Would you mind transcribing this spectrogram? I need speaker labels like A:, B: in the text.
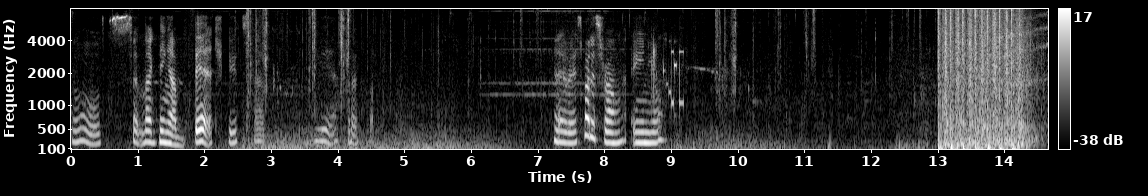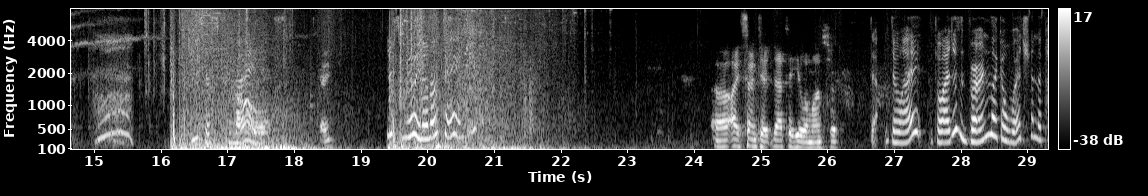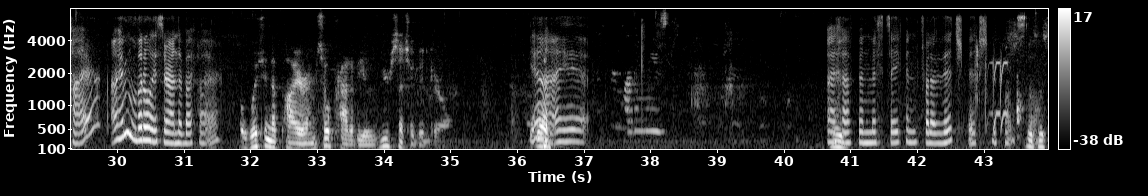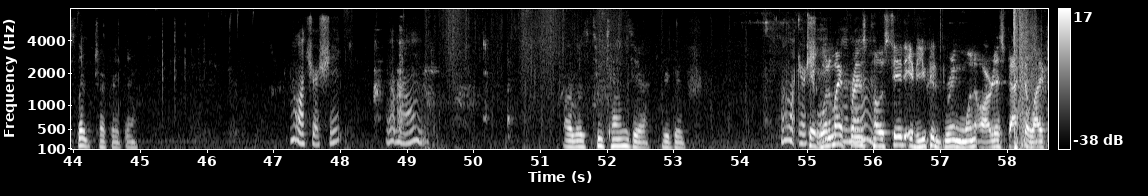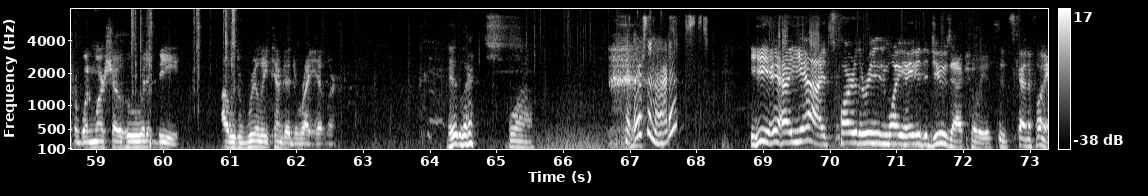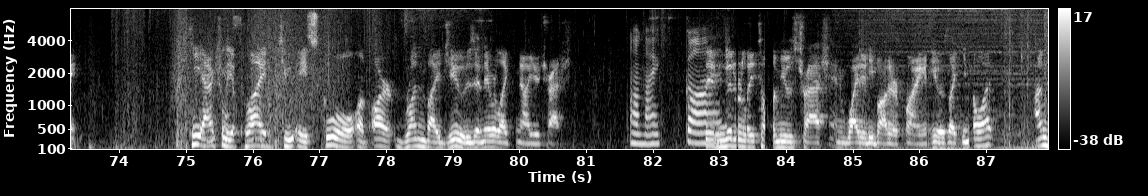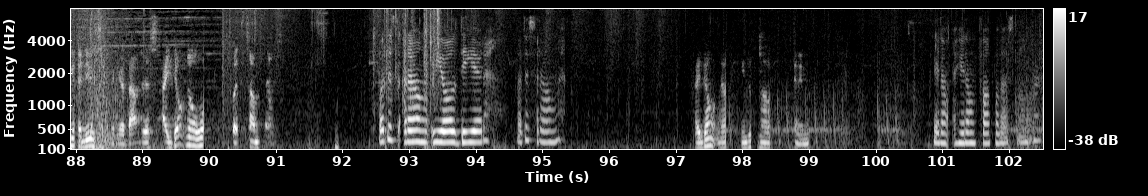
A: Oh, it's like being a bitch. It's that. Yeah, that's what I thought. Anyways, what is wrong, Angel? Jesus Christ.
B: Okay.
A: It's really not okay.
B: Uh, I sent it. That's a Gila monster.
A: Do, do I do I just burn like a witch in the pyre? I'm literally surrounded by fire.
B: A witch in the pyre. I'm so proud of you. You're such a good girl.
A: Yeah, I I
C: Wait.
A: have been mistaken for a witch bitch before.
C: There's
A: So.
C: a slurp truck right there.
A: I don't want your shit. I got my own.
C: Oh, those two tens? here. you're good.
A: I want your
B: Okay,
A: shit.
B: one of my
A: I
B: friends
A: know.
B: posted if you could bring one artist back to life for one more show, who would it be? I was really tempted to write Hitler.
C: Hitler? Wow.
A: Hitler's an artist?
B: Yeah, yeah, it's part of the reason why he hated the Jews. Actually, it's it's kind of funny. He actually applied to a school of art run by Jews, and they were like, "No, you're trash."
A: Oh my
B: They literally told him he was trash, and why did he bother applying? And he was like, "You know what? I'm gonna do something about this. I don't know what, but something."
A: What is wrong, you old dear? What is wrong?
B: I don't know. He does not anymore.
A: He don't he don't fuck with us no more.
